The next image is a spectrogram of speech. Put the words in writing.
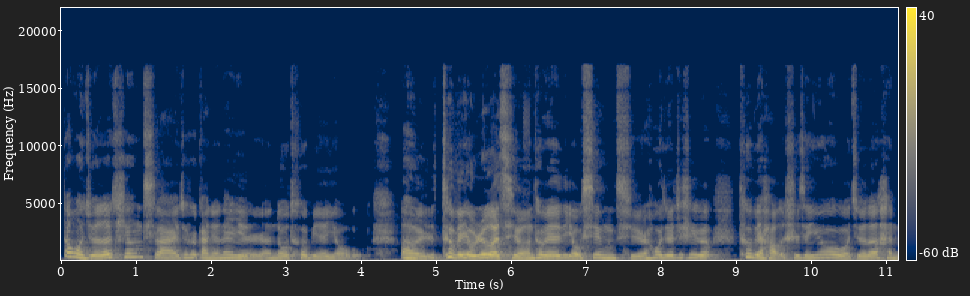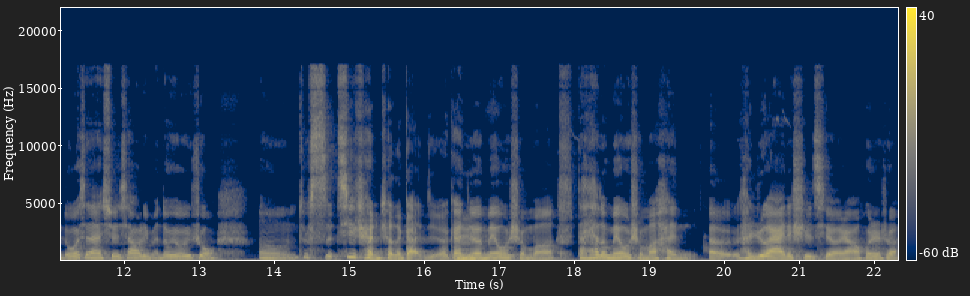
但我觉得听起来就是感觉那里的人都特别有，呃，特别有热情，特别有兴趣。然后我觉得这是一个特别好的事情，因为我觉得很多现在学校里面都有一种，嗯，就死气沉沉的感觉，感觉没有什么，大家都没有什么很呃很热爱的事情，然后或者说。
